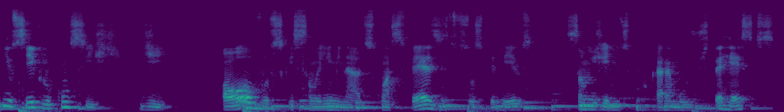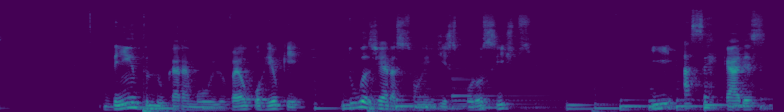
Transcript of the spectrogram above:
E o ciclo consiste de ovos que são eliminados com as fezes dos hospedeiros são ingeridos por caramujos terrestres. Dentro do caramujo vai ocorrer o quê? Duas gerações de esporocistos e as cercárias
